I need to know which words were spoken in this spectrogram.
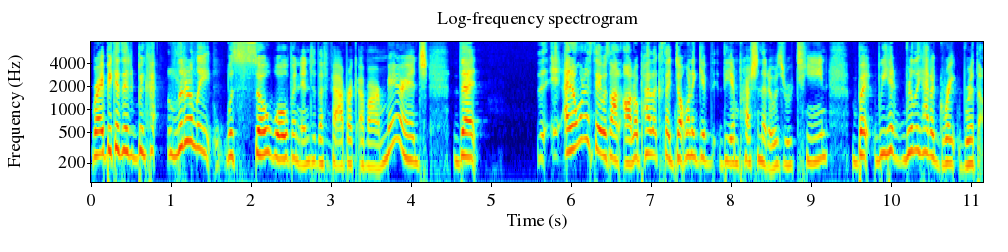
Right? Because it had been literally was so woven into the fabric of our marriage that I don't want to say it was on autopilot because I don't want to give the impression that it was routine, but we had really had a great rhythm.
